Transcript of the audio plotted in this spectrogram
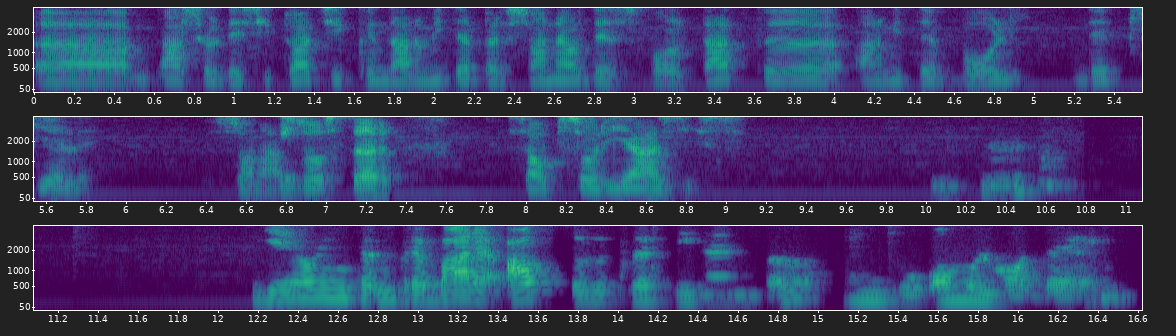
uh, astfel de situații când anumite persoane au dezvoltat uh, anumite boli de piele, zona zoster sau psoriasis. Uh-huh. E o întrebare absolut pertinentă pentru omul modern,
